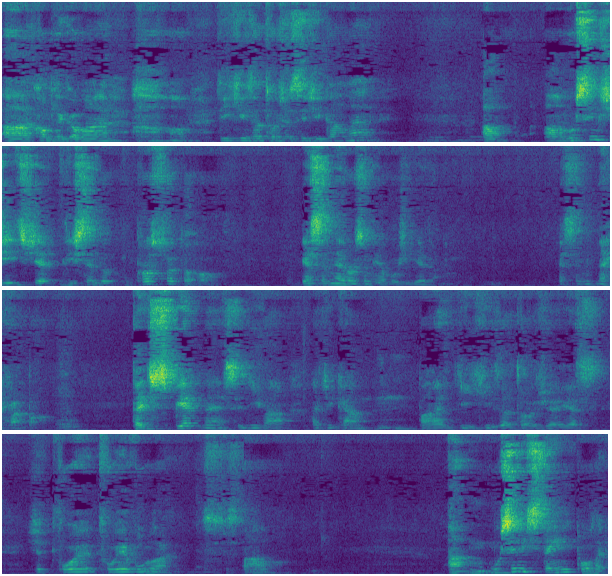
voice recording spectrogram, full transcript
a komplikovaná. Oh, díky za to, že si říkal ne. A, a musím říct, že když jsem byl uprostřed toho, já jsem nerozuměl Boží jednání. Já jsem nechápal. Teď zpětně se dívám a říkám, pane, díky za to, že, je, že tvoje, tvoje vůle se stalo. A musím mít stejný pohled.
